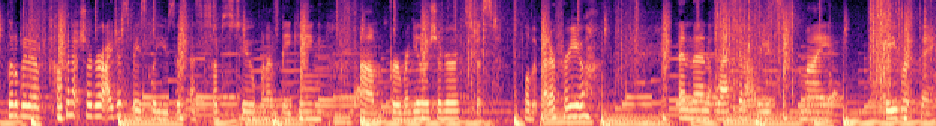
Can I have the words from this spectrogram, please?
A little bit of coconut sugar. I just basically use this as a substitute when I'm baking um, for regular sugar. It's just a little bit better for you. And then last but not least, my favorite thing,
